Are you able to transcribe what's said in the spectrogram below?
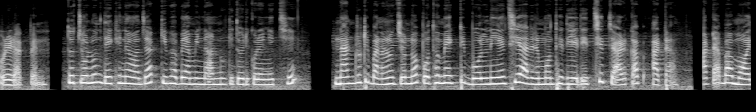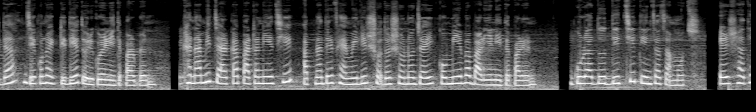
করে রাখবেন। তো চলুন দেখে নেওয়া যাক কীভাবে আমি নান রুটি তৈরি করে নিচ্ছি। নান রুটি বানানোর জন্য প্রথমে একটি বোল নিয়েছি আর এর মধ্যে দিয়ে দিচ্ছি চার কাপ আটা। আটা বা ময়দা যে কোনো একটি দিয়ে তৈরি করে নিতে পারবেন। এখানে আমি চার কাপ আটা নিয়েছি। আপনাদের ফ্যামিলির সদস্য অনুযায়ী কমিয়ে বা বাড়িয়ে নিতে পারেন। গুঁড়া দুধ দিচ্ছি তিন চা চামচ। এর সাথে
